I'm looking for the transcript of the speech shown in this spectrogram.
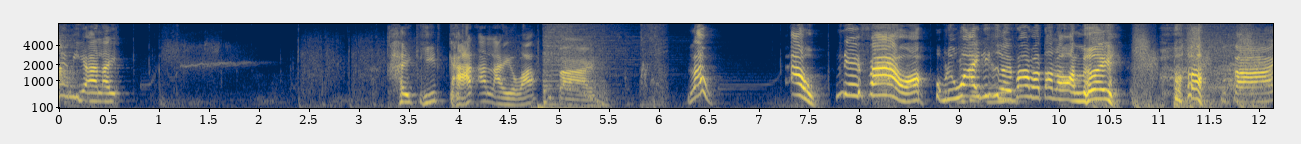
ไม่มีอะไร ใครคิดการ์ดอะไรวะ กูตายเล่า เอ้าเนฟ้าเหรอ ผมนึกว่าไอ้นี่เคยฟ้ามาตลอดเลย กูตาย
